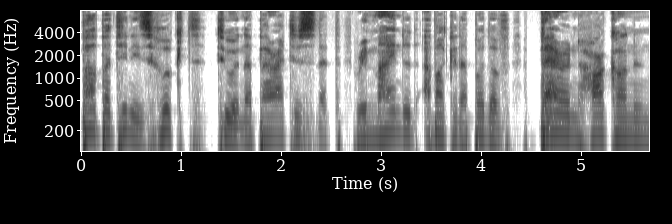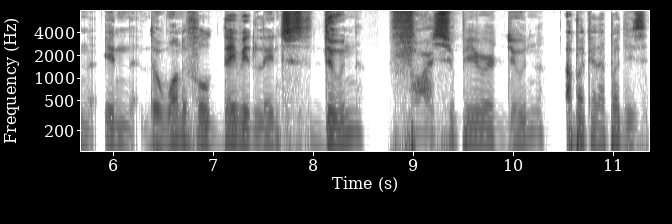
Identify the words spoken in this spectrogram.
Palpatine is hooked to an apparatus that reminded Abracadapod of Baron Harkonnen in the wonderful David Lynch's Dune. Far superior Dune. Abracadapod is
